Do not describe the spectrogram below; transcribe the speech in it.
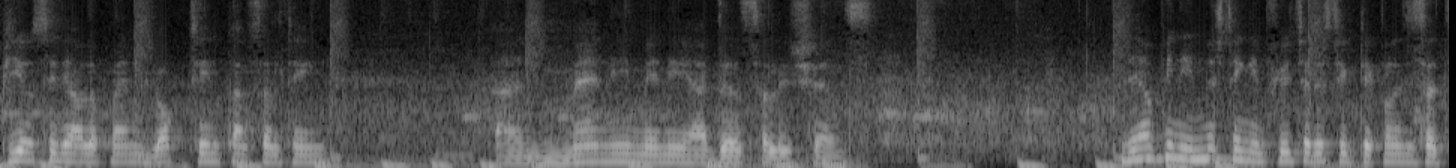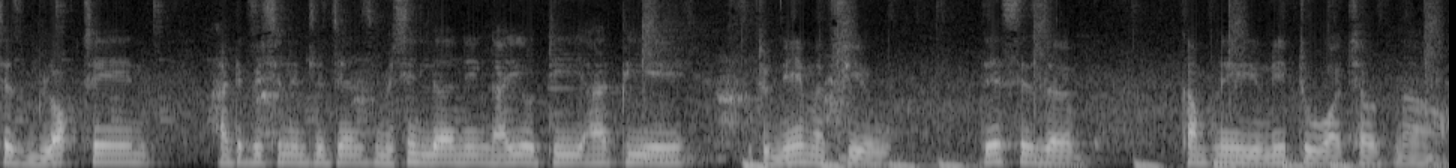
POC development, blockchain consulting and many many other solutions. They have been investing in futuristic technologies such as blockchain, artificial intelligence, machine learning, IoT, RPA, to name a few. This is a company you need to watch out now.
